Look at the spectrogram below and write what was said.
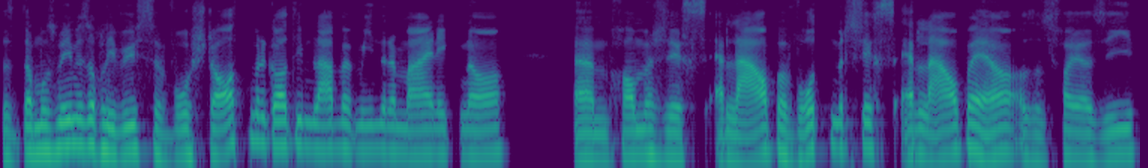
da muss man immer so ein bisschen wissen, wo steht man gerade im Leben, meiner Meinung nach. Ähm, kann man sich erlauben, will man sich erlauben, ja? Also es kann ja sein,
